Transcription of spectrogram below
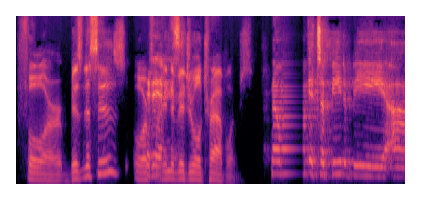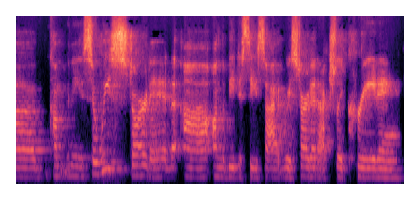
for businesses or It for is. individual travelers? No, it's a B2B uh, company. So we started uh, on the B2C side. We started actually creating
